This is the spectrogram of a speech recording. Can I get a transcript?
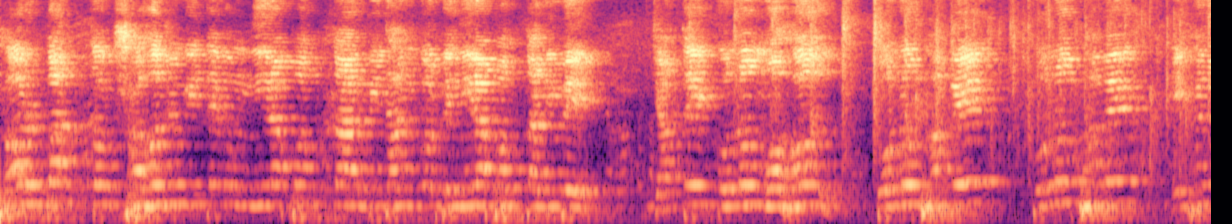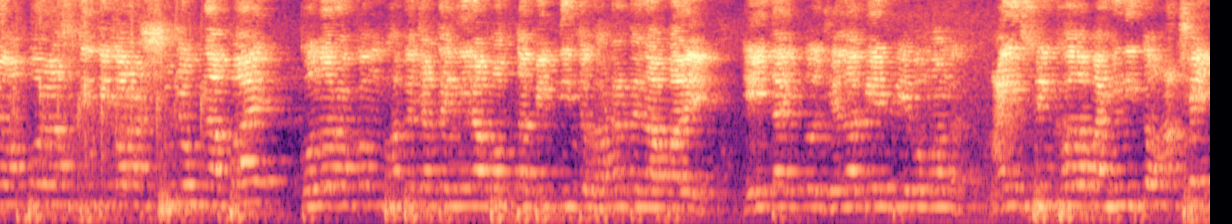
সর্বাত্মক সহযোগিতা এবং নিরাপত্তার বিধান করবে, নিরাপত্তা দিবে। যাতে কোনো মহল কোনোভাবে কোনোভাবে এখানে অপরাজনীতি করার সুযোগ না পায় কোন রকম ভাবে যাতে নিরাপত্তা বিঘ্নিত ঘটাতে না পারে। এই দায়িত্ব জেলা বিএনপি এবং আইন শৃঙ্খলা বাহিনী তো আছেই।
